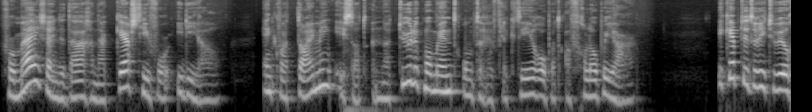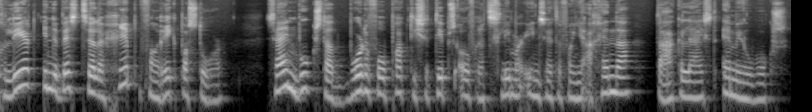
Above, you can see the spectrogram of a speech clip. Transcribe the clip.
Voor mij zijn de dagen na kerst hiervoor ideaal. En qua timing is dat een natuurlijk moment om te reflecteren op het afgelopen jaar. Ik heb dit ritueel geleerd in de bestseller Grip van Rick Pastoor. Zijn boek staat bordevol praktische tips over het slimmer inzetten van je agenda, takenlijst en mailbox.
